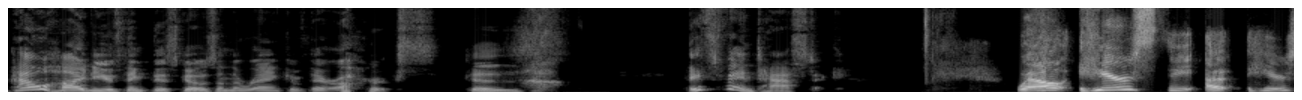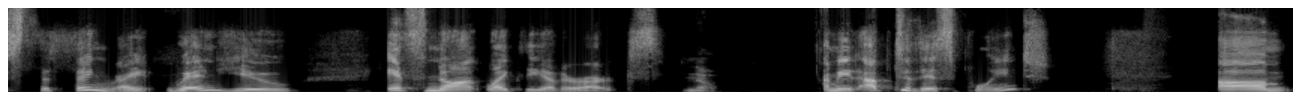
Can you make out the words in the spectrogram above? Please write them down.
How high do you think this goes on the rank of their arcs? Because it's fantastic. Well, here's the uh, here's the thing, right? When you it's not like the other arcs. No. I mean, up to this point, um,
